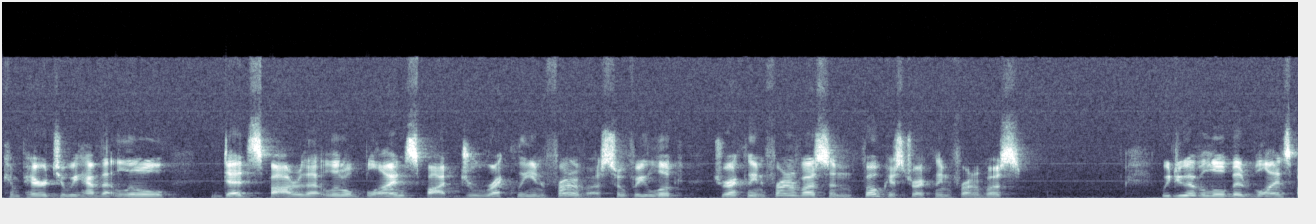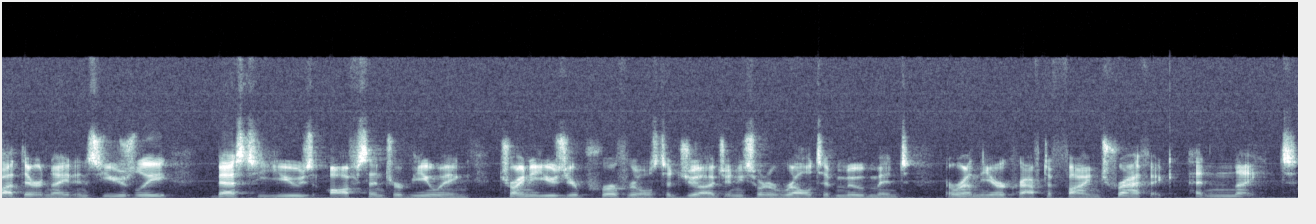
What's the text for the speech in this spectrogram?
compared to we have that little dead spot or that little blind spot directly in front of us. So if we look directly in front of us and focus directly in front of us, we do have a little bit of blind spot there at night and it's usually best to use off-center viewing, trying to use your peripherals to judge any sort of relative movement around the aircraft to find traffic at night.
